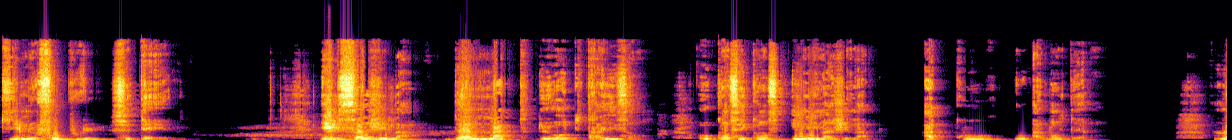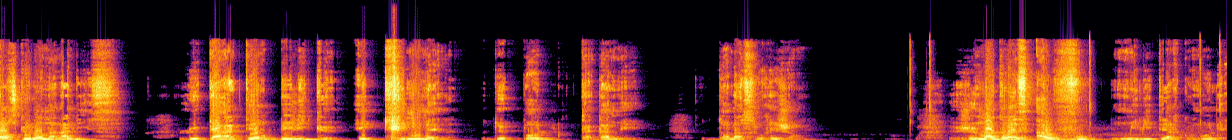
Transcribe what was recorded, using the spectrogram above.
qu'il ne faut plus se taire. Il s'agit là d'un acte de haute trahison aux conséquences inimaginables à court ou à long terme. Lorsque l'on analyse le caractère belliqueux et criminel de Paul Kagame dans la sous-région, je m'adresse à vous, militaires congolais,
